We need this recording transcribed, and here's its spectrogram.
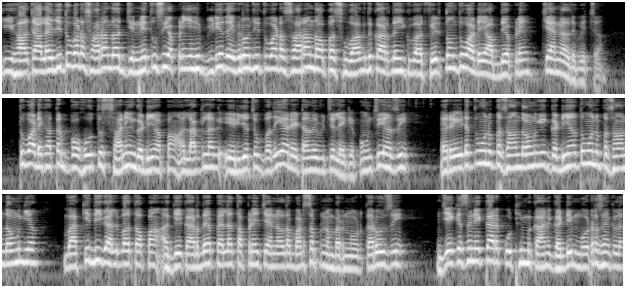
ਕੀ ਹਾਲ ਚਾਲ ਹੈ ਜੀ ਤੁਹਾਡਾ ਸਾਰਿਆਂ ਦਾ? ਜਿੰਨੇ ਤੁਸੀਂ ਆਪਣੀ ਇਹ ਵੀਡੀਓ ਦੇਖ ਰਹੇ ਹੋ ਜੀ, ਤੁਹਾਡਾ ਸਾਰਿਆਂ ਦਾ ਆਪਾਂ ਸਵਾਗਤ ਕਰਦੇ ਹਾਂ ਇੱਕ ਵਾਰ ਫਿਰ ਤੋਂ ਤੁਹਾਡੇ ਆਪਦੇ ਆਪਣੇ ਚੈਨਲ ਦੇ ਵਿੱਚ। ਤੁਹਾਡੇ ਖਾਤਰ ਬਹੁਤ ਸਾਰੀਆਂ ਗੱਡੀਆਂ ਆਪਾਂ ਅਲੱਗ-ਅਲੱਗ ਏਰੀਆ 'ਚੋਂ ਵਧੀਆ ਰੇਟਾਂ ਦੇ ਵਿੱਚ ਲੈ ਕੇ ਪਹੁੰਚੇ ਹਾਂ ਅਸੀਂ। ਰੇਟ ਤੁਹਾਨੂੰ ਪਸੰਦ ਆਉਣਗੇ, ਗੱਡੀਆਂ ਤੁਹਾਨੂੰ ਪਸੰਦ ਆਉਣਗੀਆਂ। ਬਾਕੀ ਦੀ ਗੱਲਬਾਤ ਆਪਾਂ ਅੱਗੇ ਕਰਦੇ ਹਾਂ। ਪਹਿਲਾਂ ਤਾਂ ਆਪਣੇ ਚੈਨਲ ਦਾ WhatsApp ਨੰਬਰ ਨੋਟ ਕਰੋ ਤੁਸੀਂ ਜੇ ਕਿਸੇ ਨੇ ਘਰ ਕੋਠੀ ਮਕਾਨ, ਗੱਡੀ, ਮੋਟਰਸਾਈਕਲ,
